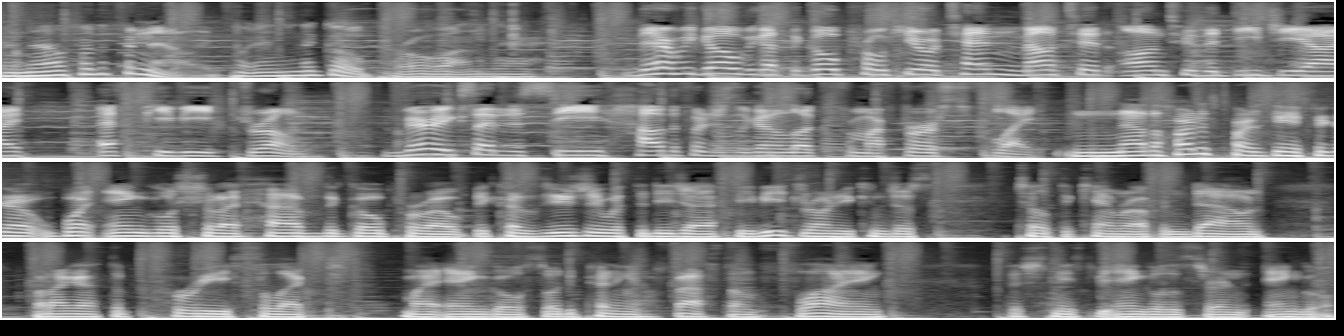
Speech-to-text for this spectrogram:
And now for the finale, putting the GoPro on there. There we go, we got the GoPro Hero 10 mounted onto the DJI FPV drone. Very excited to see how the footage is going to look from our first flight. Now the hardest part is going to figure out what angle should I have the GoPro out because usually with the DJI FPV drone you can just tilt the camera up and down but I'm going to have to pre-select my angle so depending on how fast I'm flying this just needs to be angled a certain angle.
